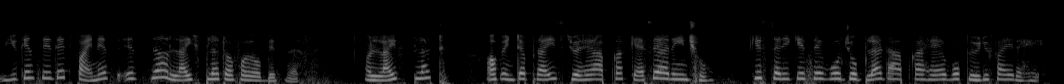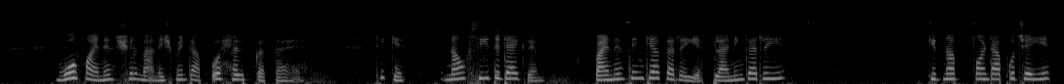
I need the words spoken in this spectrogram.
you can say that finance is the life blood of your business और लाइफ ब्लड ऑफ़ इंटरप्राइज जो है, आपका कैसे अरेंज हो? किस तरीके से वो जो ब्लड आपका है, वो प्योरीफाई रहे, वो फाइनेंशियल मैनेजमेंट आपको हेल्प करता है। ठीक है? Now see the diagram financing क्या कर रही है? प्लानिंग कर रही है। कितना फंड आपको चाहिए?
